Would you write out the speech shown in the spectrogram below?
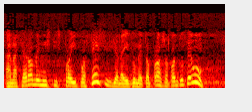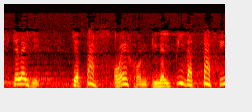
αναφερόμενοι στις προϋποθέσεις για να ειδούμε το πρόσωπο του Θεού και λέγει και πας ο έχων την ελπίδα ταύτην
